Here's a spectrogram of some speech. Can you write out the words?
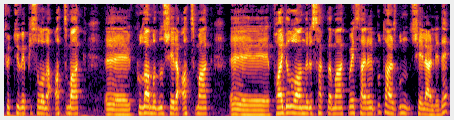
kötü ve pis olana atmak, e, kullanmadığınız şeyleri atmak, e, faydalı olanları saklamak vesaire bu tarz bu şeylerle de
